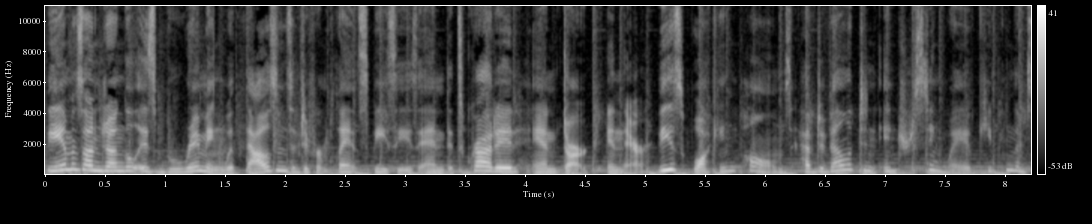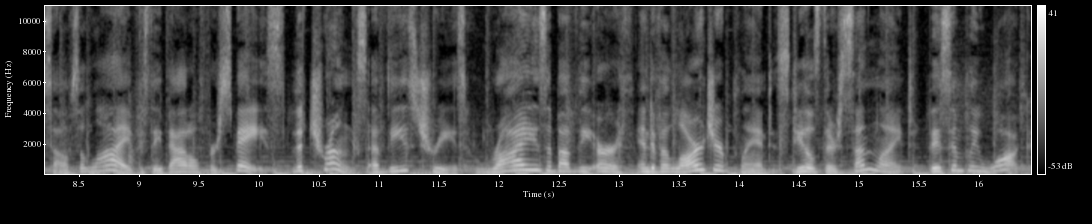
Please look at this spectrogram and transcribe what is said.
The Amazon jungle is brimming with thousands of different plant species, and it's crowded and dark in there. These walking palms have developed an interesting way of keeping themselves alive as they battle for space. The trunks of these trees rise above the earth, and if a larger plant steals their sunlight, they simply walk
